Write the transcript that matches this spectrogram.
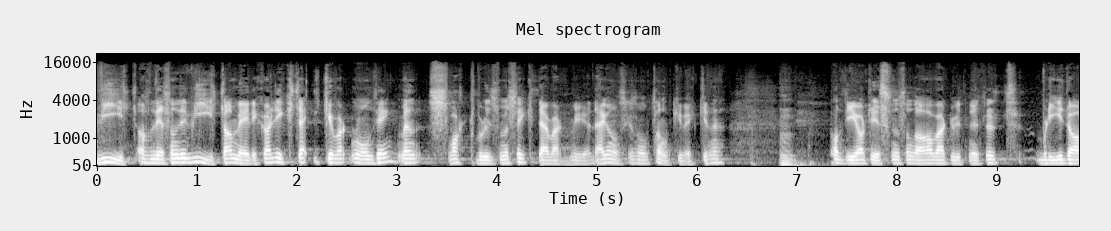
hvite altså Det som det hvite Amerika likte, er ikke verdt noen ting. Men svart bluesmusikk det er verdt mye. Det er ganske sånn tankevekkende. At de artistene som da har vært utnyttet, blir da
